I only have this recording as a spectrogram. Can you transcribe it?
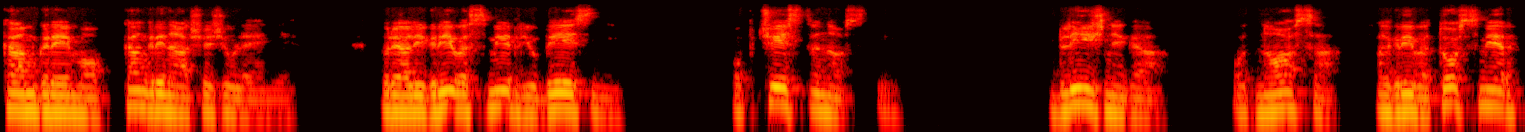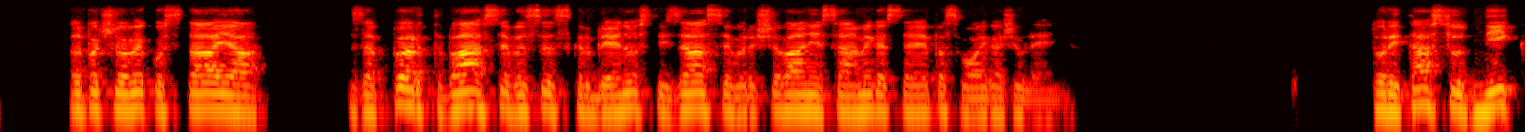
kam gremo, kam gre naše življenje. Torej, ali gre v smer ljubezni, občestvenosti, bližnjega odnosa, ali gre v to smer, ali pa človek ostaja zaprt vase, v skrbljenosti zase, v reševanje samega sebe, pa svojega življenja. Torej, ta sodnik,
